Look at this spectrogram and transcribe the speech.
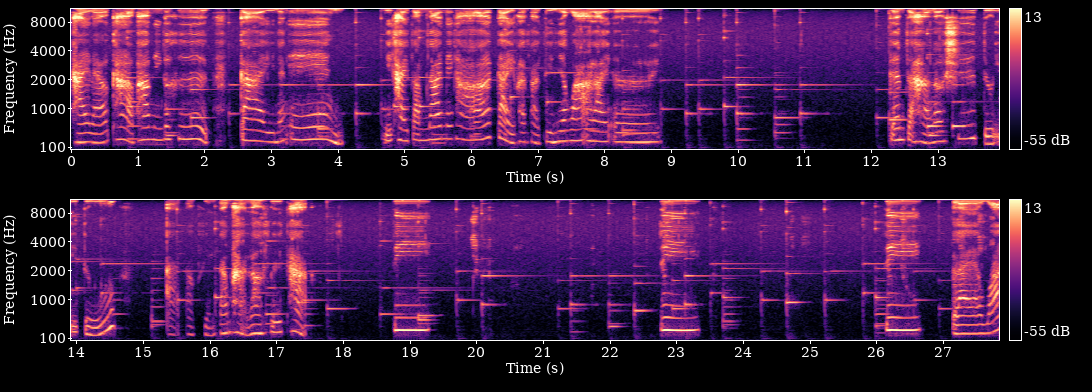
ใช่แล้วค่ะ ภาพนี้ก็คือ ไก่นั่นเอง มีใครจำได้ไหมคะ ไก่ภาษาจีนเรียกว่าอะไรเอ่ย跟着หาเราชื่อดูอีดูอ่านออกเสียงตามหาเราซื้อค่ะ ดีดีแปลว่า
